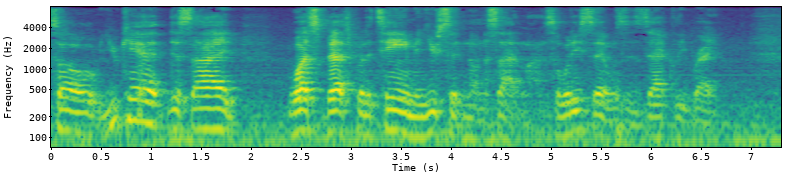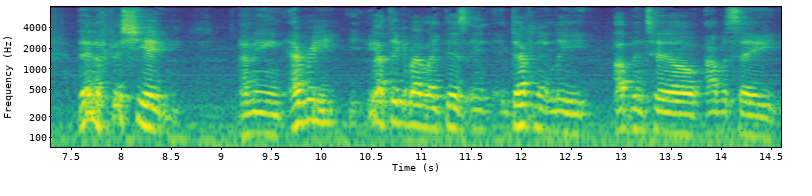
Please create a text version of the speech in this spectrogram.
So you can't decide what's best for the team and you sitting on the sideline. So what he said was exactly right. Then officiating. I mean, every you got to think about it like this. Definitely up until I would say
